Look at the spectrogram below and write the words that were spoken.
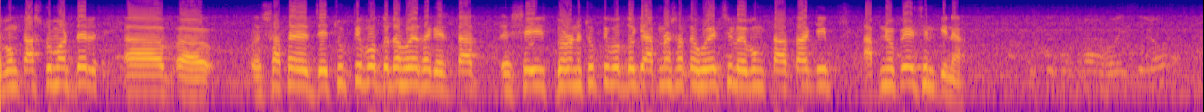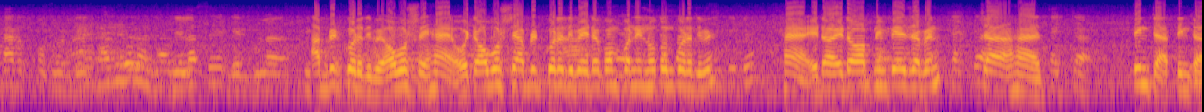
এবং কাস্টমারদের সাথে যে চুক্তিবদ্ধটা হয়ে থাকে তা সেই ধরনের চুক্তিবদ্ধ কি আপনার সাথে হয়েছিল এবং তা তা কি আপনিও পেয়েছেন কিনা? আপডেট করে দিবে অবশ্যই হ্যাঁ ওইটা অবশ্যই আপডেট করে দিবে এটা কোম্পানি নতুন করে দিবে। হ্যাঁ এটা এটাও আপনি পেয়ে যাবেন। হ্যাঁ তিনটা তিনটা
